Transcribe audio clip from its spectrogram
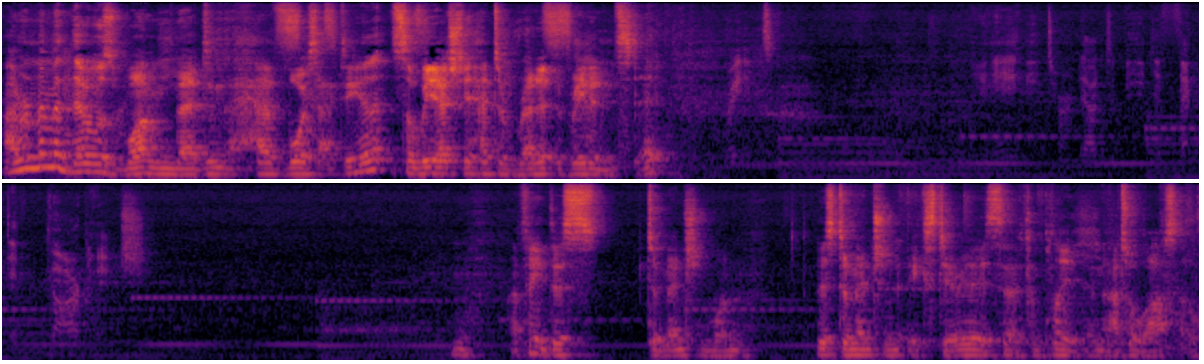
I remember there was one that didn't have voice acting in it, so we actually had to read it, read it instead. Hmm, I think this dimension one, this dimension Exetior is a complete and utter arsehole.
